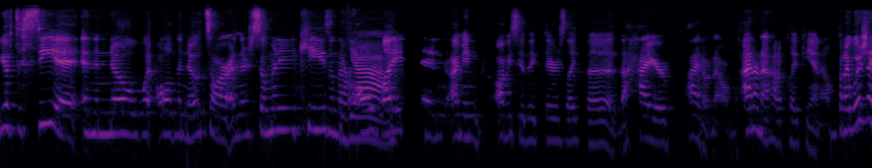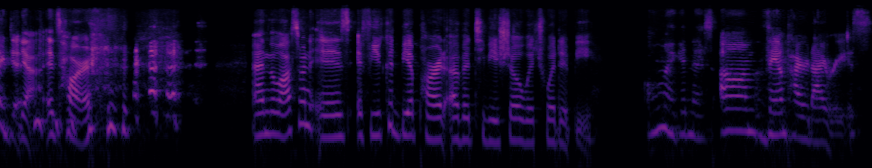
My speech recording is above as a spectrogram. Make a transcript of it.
you have to see it and then know what all the notes are and there's so many keys and they're yeah. all light and i mean obviously like there's like the the higher i don't know i don't know how to play piano but i wish i did yeah it's hard and the last one is if you could be a part of a tv show which would it be oh my goodness um vampire diaries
